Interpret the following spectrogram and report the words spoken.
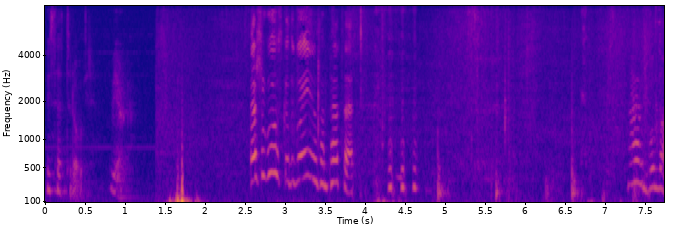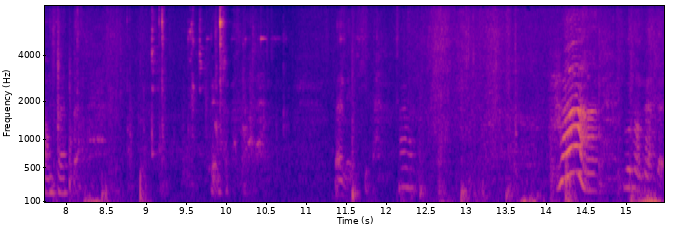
Vi setter over. Vi gjør det. Vær så god, skal du gå inn hos han Peter? Her bodde han Peter. Skal vi se Det vet ikke. Her. Bodde han Peter.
